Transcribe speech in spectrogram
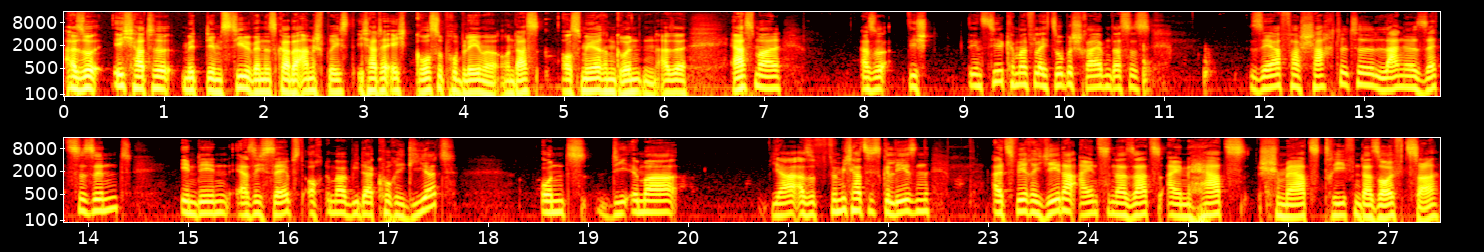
Also ich hatte mit dem Stil, wenn du es gerade ansprichst, ich hatte echt große Probleme und das aus mehreren Gründen. Also erstmal, also die, den Stil kann man vielleicht so beschreiben, dass es sehr verschachtelte, lange Sätze sind, in denen er sich selbst auch immer wieder korrigiert und die immer, ja, also für mich hat sie es gelesen, als wäre jeder einzelne Satz ein herzschmerztriefender Seufzer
